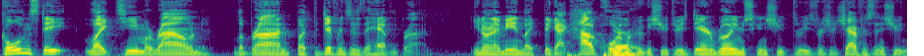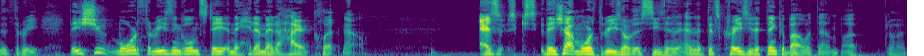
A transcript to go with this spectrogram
Golden State like team around LeBron. But the difference is they have LeBron. You know what I mean? Like they got Kyle Korver Yeah. who can shoot threes, Deron Williams can shoot threes, Richard Jefferson is shooting the three. They shoot more threes in Golden State, and they hit them at a higher clip now as they shot more threes over the season, and that's crazy to think about with them. But Go ahead.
